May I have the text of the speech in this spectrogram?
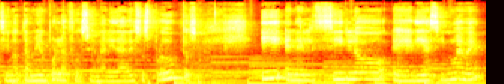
sino también por la funcionalidad de sus productos. Y en el siglo XIX, eh,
